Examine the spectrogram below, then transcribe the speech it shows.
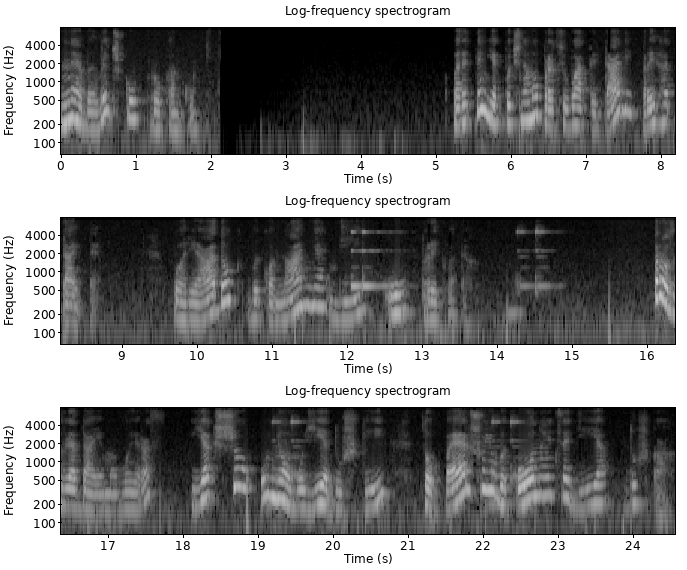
невеличку руханку. Перед тим, як почнемо працювати далі, пригадайте порядок виконання дій у прикладах. Розглядаємо вираз. Якщо у ньому є дужки, то першою виконується дія в дужках.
